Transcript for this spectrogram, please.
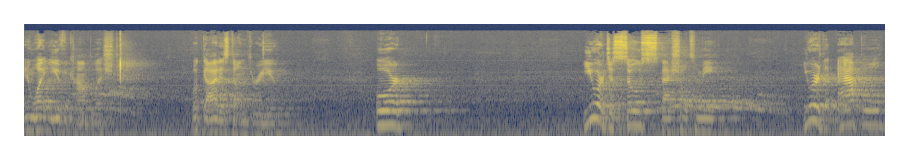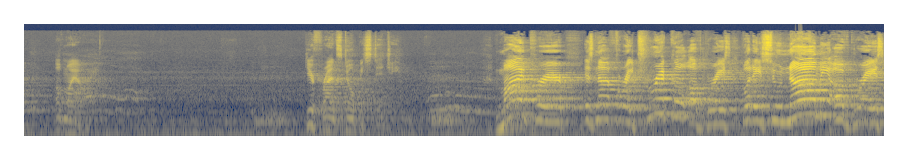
and what you've accomplished, what God has done through you. Or you are just so special to me. You are the apple of my eye. Dear friends, don't be stingy. My prayer is not for a trickle of grace, but a tsunami of grace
